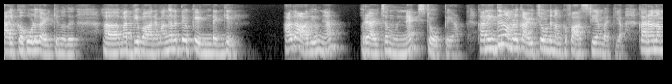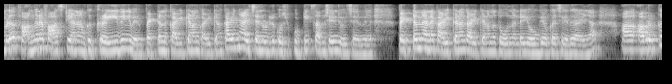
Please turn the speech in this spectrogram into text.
ആൽക്കഹോൾ കഴിക്കുന്നത് മദ്യപാനം അങ്ങനത്തെയൊക്കെ ഉണ്ടെങ്കിൽ അതാദ്യം ഞാൻ ഒരാഴ്ച മുന്നേ സ്റ്റോപ്പ് ചെയ്യണം കാരണം ഇത് നമ്മൾ കഴിച്ചുകൊണ്ട് നമുക്ക് ഫാസ്റ്റ് ചെയ്യാൻ പറ്റില്ല. കാരണം നമ്മൾ അങ്ങനെ ഫാസ്റ്റ് ചെയ്യണമെങ്കിൽ നമുക്ക് ക്രേവിങ് വരും. പെട്ടെന്ന് കഴിക്കണം കഴിക്കണം. കഴിഞ്ഞ ആഴ്ച എന്നോട് ഒരു കുട്ടി സംശയം ചോദിച്ചായിരുന്നില്ല? പെട്ടെന്ന് തന്നെ കഴിക്കണം കഴിക്കണം എന്ന് തോന്നുന്നുണ്ട് യോഗയൊക്കെ ചെയ്ത് കഴിഞ്ഞാൽ. അവർക്ക്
